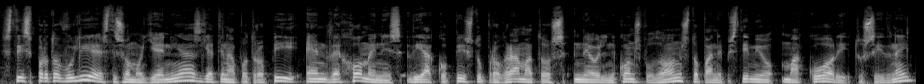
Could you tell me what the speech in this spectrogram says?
Στις πρωτοβουλίες της Ομογένειας για την αποτροπή ενδεχόμενης διακοπής του προγράμματος νεοελληνικών σπουδών στο Πανεπιστήμιο Μακουόρι του Σίδνεϊ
